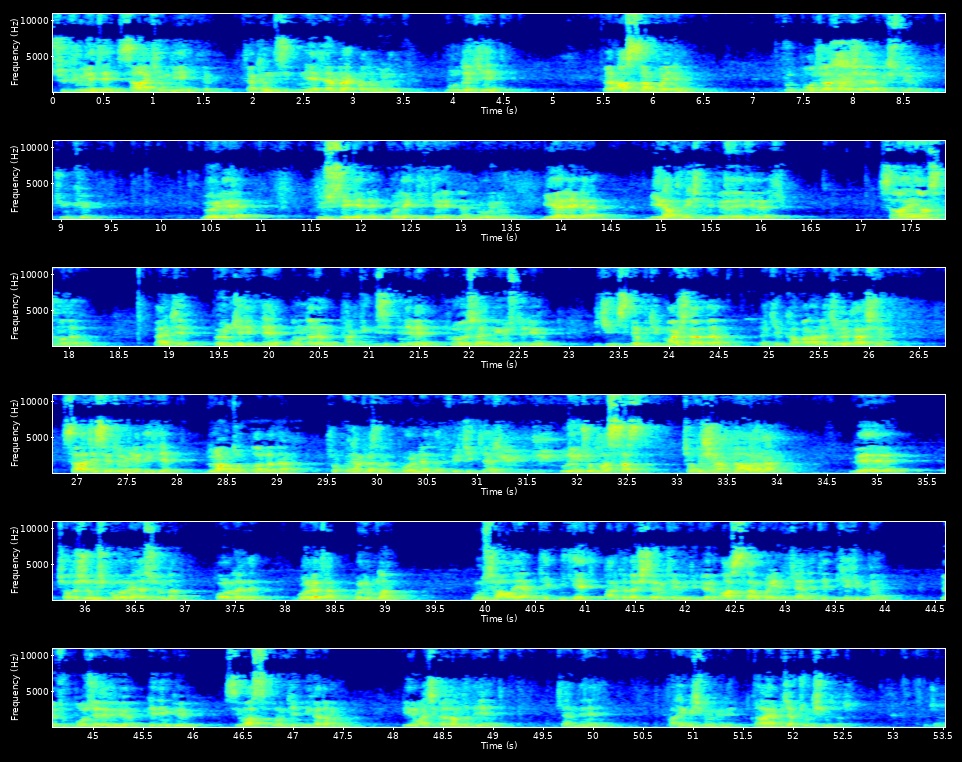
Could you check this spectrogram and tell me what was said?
sükuneti, sakinliği ve takım disiplini elden bırakmadan oynadık. Buradaki ben aslan payını futbolcu arkadaşlara vermek istiyorum. Çünkü böyle üst seviyede kolektif gerektiren bir oyunu bir araya gelen, bir hafta içinde bir araya gelerek sahaya yansıtmaları bence öncelikle onların taktik disiplini ve profesyonelliğini gösteriyor. İkincisi de bu tip maçlarda rakip kapanan rakibe karşı sadece set oyunu değil de duran toplarla da çok önem kazanır. Kornerler, frikikler. Burayı çok hassas çalışan, davranan ve çalışılmış bir organizasyondan kornerde gol atan, golü bulan, bunu sağlayan teknik heyet arkadaşlarımı tebrik ediyorum. Aslan payını kendi teknik ekibime ve futbolculara veriyorum. Dediğim gibi Sivas Spor'un teknik adamı bir maç kazandı diye kendini pay biçmemeli. Daha yapacak çok işimiz var.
